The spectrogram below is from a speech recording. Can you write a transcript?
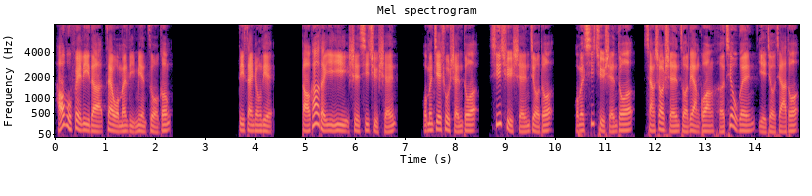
毫不费力地在我们里面做工。第三重点，祷告的意义是吸取神。我们接触神多，吸取神就多。我们吸取神多，享受神做亮光和救恩也就加多。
